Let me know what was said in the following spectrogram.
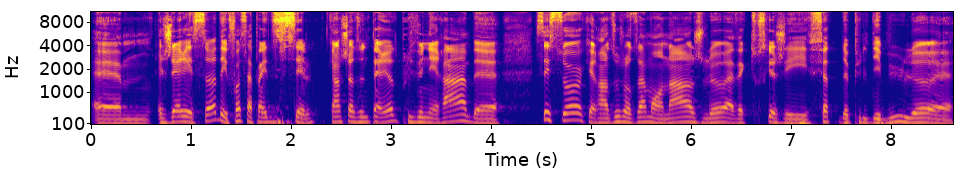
euh, gérer ça, des fois, ça peut être difficile. Quand je suis dans une période plus vulnérable, euh, c'est sûr que rendu aujourd'hui à mon âge, là, avec tout ce que j'ai fait depuis le début, là, euh,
